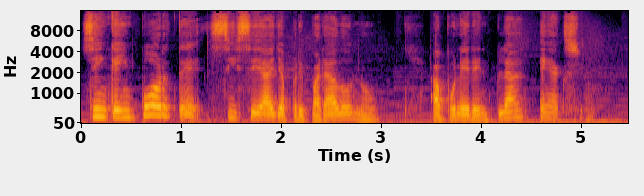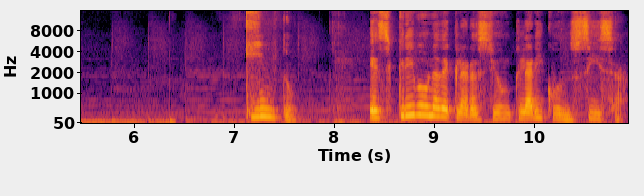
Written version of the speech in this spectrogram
sin que importe si se haya preparado o no, a poner el plan en acción. Quinto, Escriba una declaración clara y concisa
